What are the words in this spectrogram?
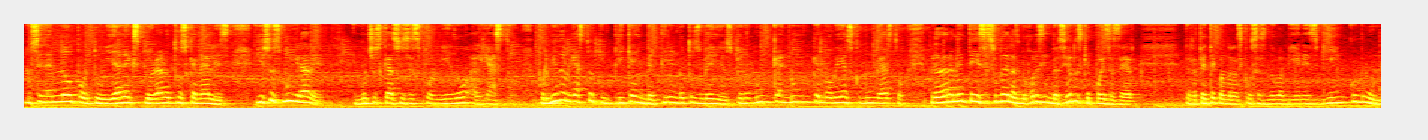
No se dan la oportunidad de explorar otros canales y eso es muy grave. En muchos casos es por miedo al gasto, por miedo al gasto que implica invertir en otros medios, pero nunca, nunca lo veas como un gasto. Verdaderamente esa es una de las mejores inversiones que puedes hacer. De repente cuando las cosas no van bien es bien común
